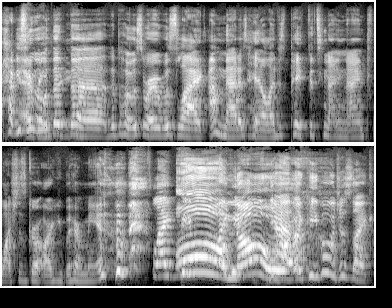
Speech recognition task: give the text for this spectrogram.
have you seen the, Everything. the, the the post where it was like, I'm mad as hell. I just paid fifteen ninety nine to watch this girl argue with her man. like, people, Oh, like, no. yeah, like people would just like.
